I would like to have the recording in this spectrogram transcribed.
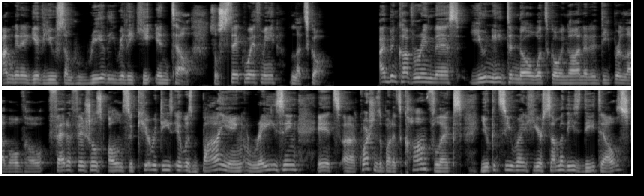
I'm going to give you some really, really key intel. So stick with me. Let's go. I've been covering this. You need to know what's going on at a deeper level, though. Fed officials own securities it was buying, raising its uh, questions about its conflicts. You can see right here some of these details,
